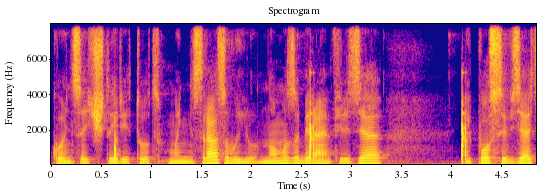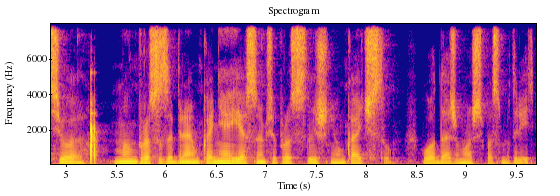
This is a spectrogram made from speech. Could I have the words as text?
конь c4. Тут мы не сразу выигрываем, но мы забираем ферзя. И после взятия мы просто забираем коня и остаемся просто с лишним качеством. Вот, даже можете посмотреть.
